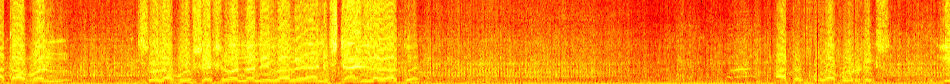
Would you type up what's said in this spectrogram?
आता आपण सोलापूर स्टेशनवरनं निघालो आहे आणि स्टँडला जातो आहे आता सोलापूर रिक्ष जी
